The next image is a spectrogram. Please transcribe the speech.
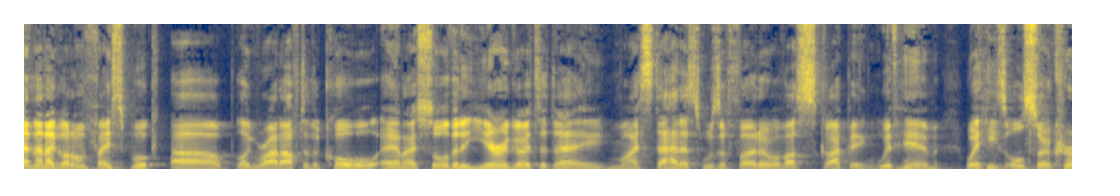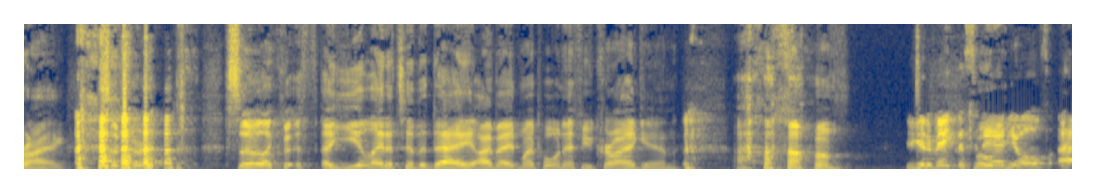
And then I got on Facebook, uh, like right after the call, and I saw that a year ago today, my status was a photo of us Skyping with him where he's also crying. So, for, so like, a year later to the day, I made my poor nephew cry again. Um, You're gonna make this an annual uh,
